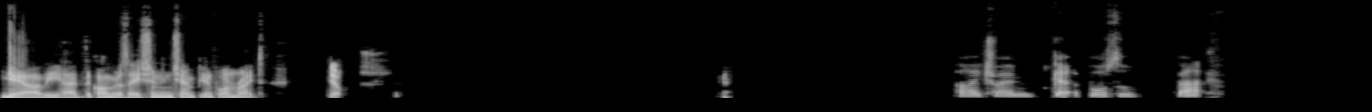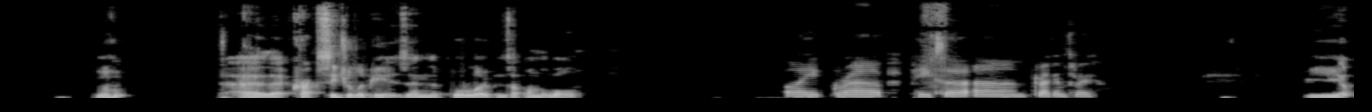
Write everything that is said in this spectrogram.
yeah, we had the conversation in champion form, right? Yep. I try and get a portal back. hmm Uh, that cracked sigil appears and the portal opens up on the wall. I grab Peter and drag him through. Yep.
